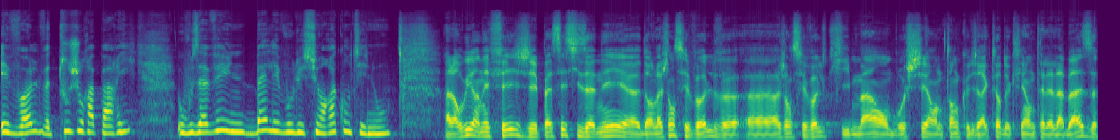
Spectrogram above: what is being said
Evolve, toujours à Paris, où vous avez une belle évolution. Racontez-nous. Alors oui, en effet, j'ai passé six années euh, dans l'agence Evolve, euh, agence Evolve qui m'a embauché en tant que directeur de clientèle à la base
